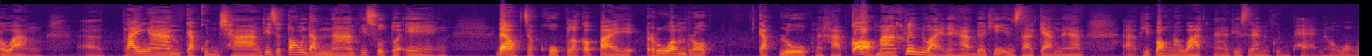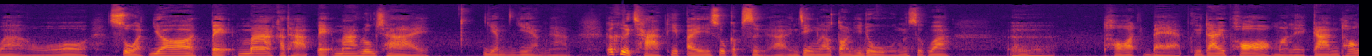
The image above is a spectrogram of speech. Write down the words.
ระหว่างพลายงามกับขุนช้างที่จะต้องดำน้ำพิสูจน์ตัวเอง ได้ออกจากคุกแล้วก็ไปร่วมรบกับลูกนะครับ ก็ออกมาเคลื่อนไหวนะครับ โดยที่ Instagram นะครับพี่ป้องนวัดนะที่แสดงเป็นขุนแผนเขาบอกว่าโอ้สวดยอดเป๊ะมากคาถาเป๊ะมากลูกชาย เยี่ยมเยี่ยมนะครับ ก็คือฉากที่ไปสู้กับเสือจริง ๆ แล้วตอนที่ดูรู้สึกว่าเออถอดแบบคือได้พ่อออกมาเลยการท่อง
